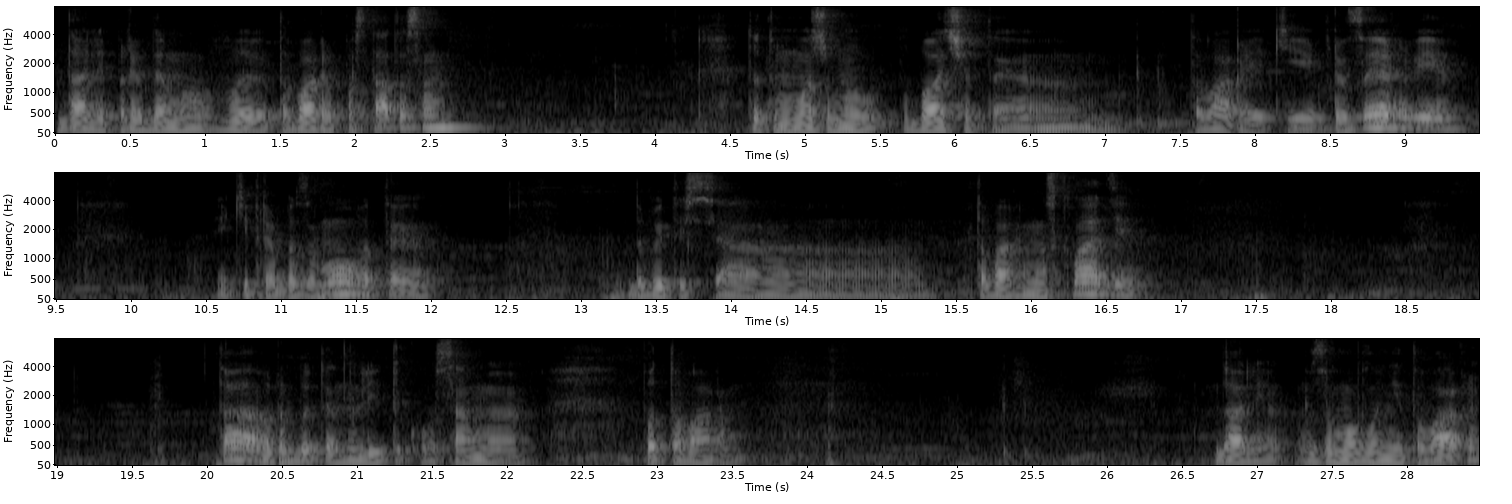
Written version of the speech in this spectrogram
Далі перейдемо в товари по статусам. Тут ми можемо побачити товари, які в резерві, які треба замовити, дивитися товари на складі та робити аналітику саме по товарам. Далі замовлені товари.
